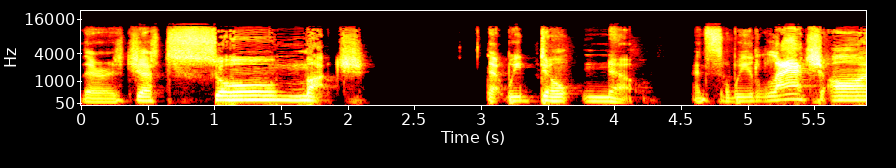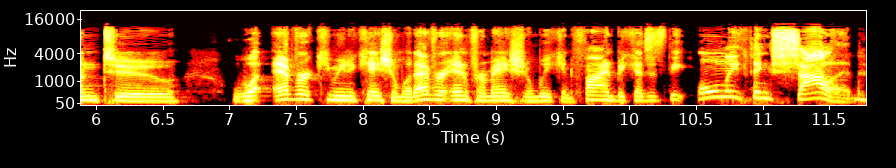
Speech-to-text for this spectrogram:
there is just so much that we don't know and so we latch on to whatever communication, whatever information we can find because it's the only thing solid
